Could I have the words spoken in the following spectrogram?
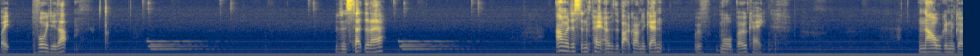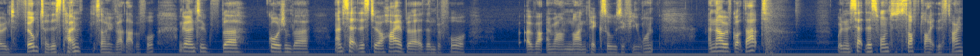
Wait, before we do that, we're going to set the layer. And we're just going to paint over the background again with more bokeh. Now we're going to go into filter this time. Sorry about that before. I'm going to blur Gaussian blur and set this to a higher blur than before around 9 pixels if you want and now we've got that we're going to set this one to soft light this time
